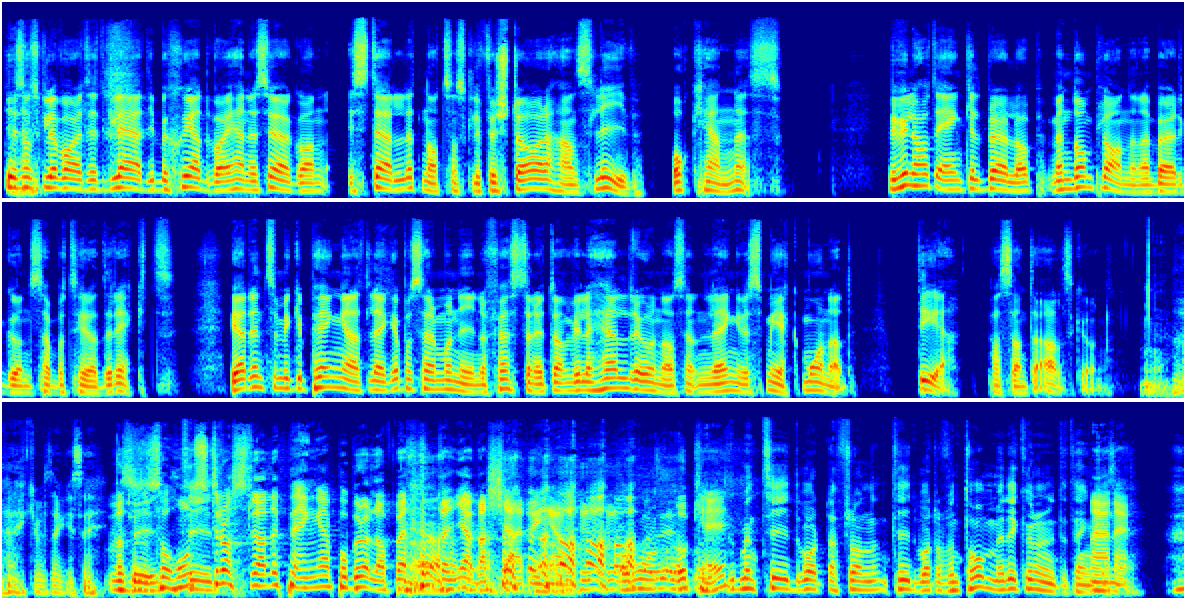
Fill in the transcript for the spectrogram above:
Det som skulle varit ett glädjebesked var i hennes ögon istället något som skulle förstöra hans liv och hennes. Vi ville ha ett enkelt bröllop, men de planerna började Gun sabotera direkt. Vi hade inte så mycket pengar att lägga på ceremonin och festen utan ville hellre unna oss en längre smekmånad. Det passade inte alls Gun. Nej, kan vi tänka sig. Så, så hon Tid- strösslade pengar på bröllopet, den jävla kärringen. Okej. Men tid borta, från, tid borta från Tommy, det kunde hon inte tänka Nej, sig. nej.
